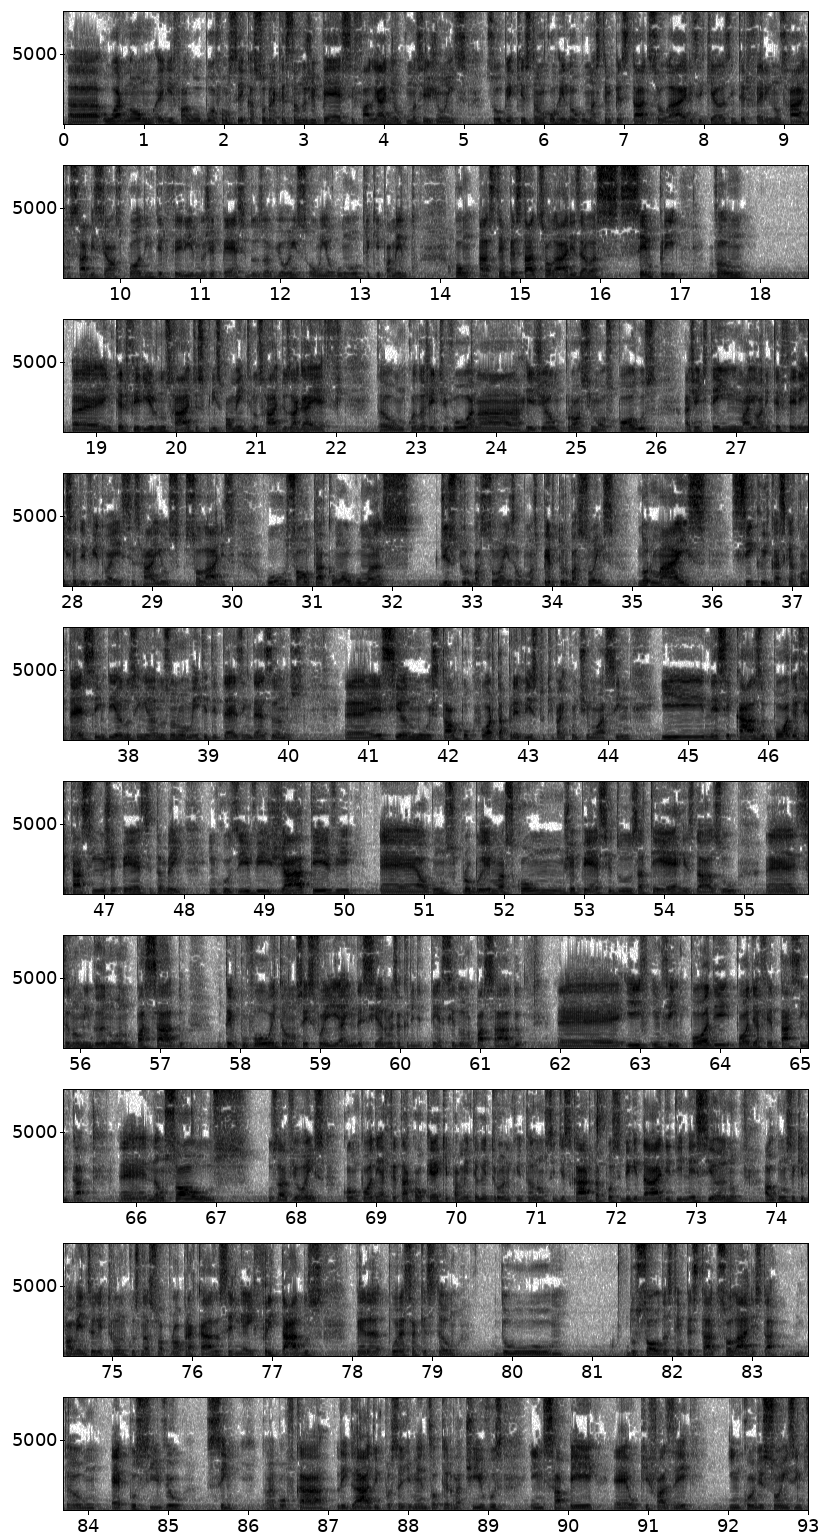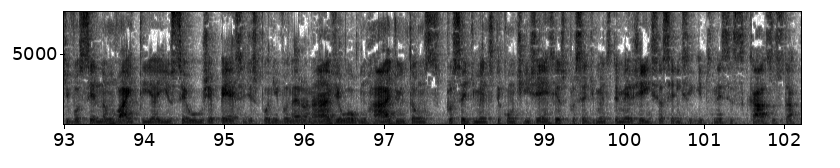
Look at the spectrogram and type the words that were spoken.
Uh, o Arnon, ele falou, Boa Fonseca, sobre a questão do GPS falhar em algumas regiões, soube que estão ocorrendo algumas tempestades solares e que elas interferem nos rádios. Sabe se elas podem interferir no GPS dos aviões ou em algum outro equipamento? Bom, as tempestades solares, elas sempre vão é, interferir nos rádios, principalmente nos rádios HF, Então, quando a gente voa na região próxima aos polos, a gente tem maior interferência devido a esses raios solares. O Sol está com algumas disturbações, algumas perturbações normais, cíclicas, que acontecem de anos em anos, normalmente de 10 em 10 anos. É, esse ano está um pouco forte, está previsto que vai continuar assim, e nesse caso pode afetar sim o GPS também. Inclusive já teve é, alguns problemas com o GPS dos ATRs da Azul, é, se eu não me engano, o ano passado. O tempo voa, então não sei se foi ainda esse ano, mas acredito que tenha sido ano passado. É, e enfim, pode, pode afetar sim, tá? É, não só os, os aviões, como podem afetar qualquer equipamento eletrônico. Então não se descarta a possibilidade de nesse ano alguns equipamentos eletrônicos na sua própria casa serem aí fritados pela, por essa questão do, do sol das tempestades solares, tá? Então é possível sim. Então é bom ficar ligado em procedimentos alternativos, em saber é, o que fazer em condições em que você não vai ter aí o seu GPS disponível na aeronave ou algum rádio, então os procedimentos de contingência e os procedimentos de emergência serem seguidos nesses casos, tá?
